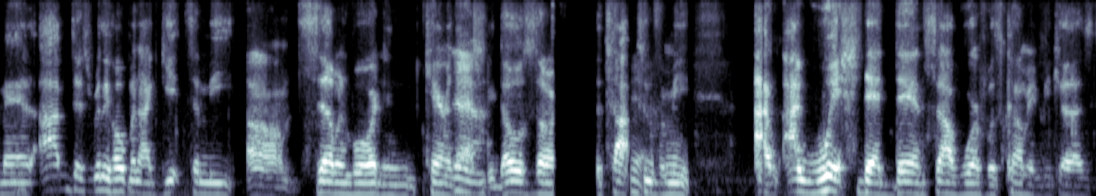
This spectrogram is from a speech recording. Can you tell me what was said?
man. I'm just really hoping I get to meet um Selwyn Ward and Karan Yeah. Ashley. Those are the top Yeah. two for me. I I wish that Dan Southworth was coming because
